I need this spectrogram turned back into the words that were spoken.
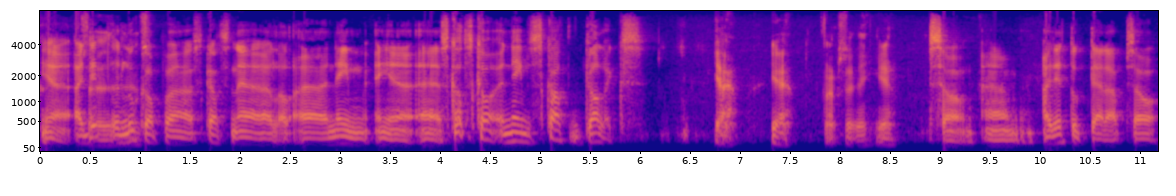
Yeah, I did So uh, look up uh, Scott's uh, uh, name. Uh, uh, Scott's co- name Scott Gullix. Yeah, yeah, absolutely, yeah. So um, I did look that up. So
